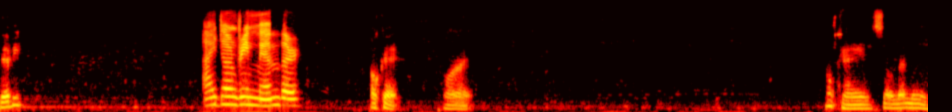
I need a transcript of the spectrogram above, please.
Debbie? I don't remember. Okay, all right. Okay, so let me,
